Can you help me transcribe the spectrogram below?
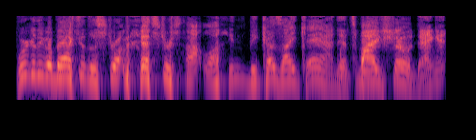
We're going to go back to the Strutmasters hotline because I can. It's my show, dang it.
